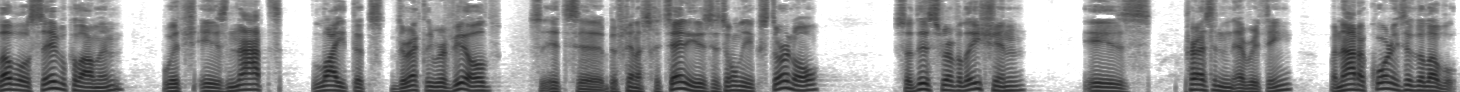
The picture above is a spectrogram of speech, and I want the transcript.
level of Sevu Kalamim, which is not light that's directly revealed, it's Befchinas uh, it's only external. So this revelation is present in everything, but not according to the level.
